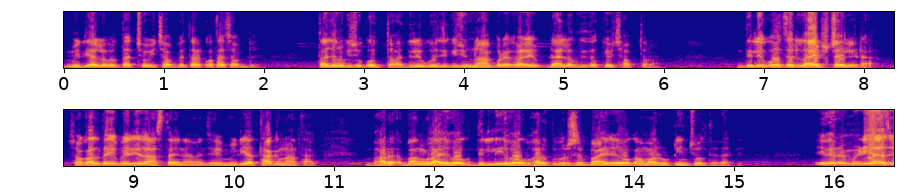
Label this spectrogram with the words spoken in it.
মিডিয়ার লোকের তার ছবি ছাপবে, তার কথা ছাপবে? তার জন্য কিছু করতে হয়। দিলীপ ঘোষ কিছু না করে খালি ডায়লগ দিত, কেউ ছাপতো না। দিলীপ ঘোষের লাইফস্টাইল এটা। সকাল থেকে বেরিয়ে রাস্তায় নামে, যে মিডিয়া থাক না থাক বাংলায় হোক, দিল্লি হোক, ভারতবর্ষের বাইরে হোক, আমার রুটিন চলতে থাকে। এখানে মিডিয়া আছে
